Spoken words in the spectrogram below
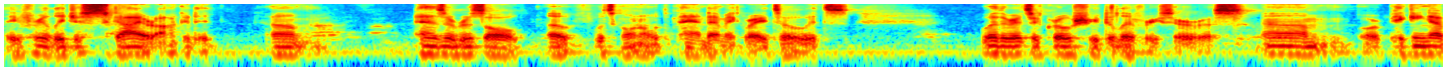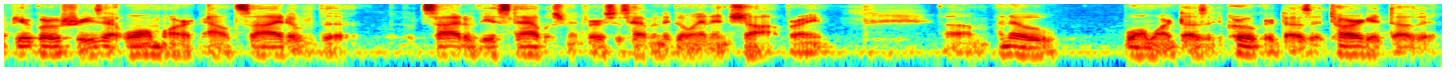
They've really just skyrocketed um, as a result of what's going on with the pandemic, right? So it's whether it's a grocery delivery service um, or picking up your groceries at Walmart outside of the outside of the establishment versus having to go in and shop, right? Um, I know Walmart does it, Kroger does it, Target does it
